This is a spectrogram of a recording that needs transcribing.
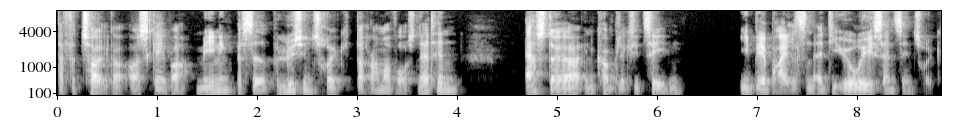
der fortolker og skaber mening baseret på lysindtryk, der rammer vores nethinde, er større end kompleksiteten i bearbejdelsen af de øvrige sansindtryk.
